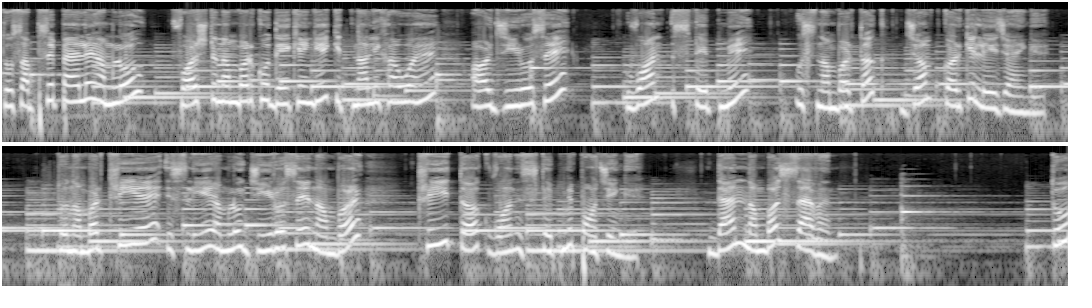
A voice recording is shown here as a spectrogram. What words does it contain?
तो सबसे पहले हम लोग फ़र्स्ट नंबर को देखेंगे कितना लिखा हुआ है और ज़ीरो से वन स्टेप में उस नंबर तक जंप करके ले जाएँगे। तो नंबर थ्री है, इसलिए हम लोग ज़ीरो से नंबर थ्री तक वन स्टेप में पहुँचेंगे। देन नंबर सेवन तो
